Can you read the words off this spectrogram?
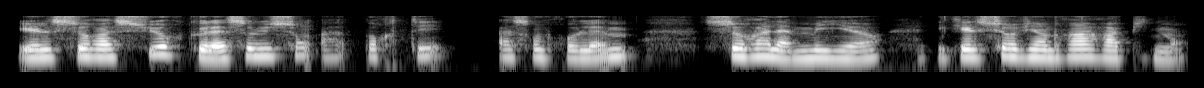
et elle sera sûre que la solution apportée à son problème sera la meilleure et qu'elle surviendra rapidement.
